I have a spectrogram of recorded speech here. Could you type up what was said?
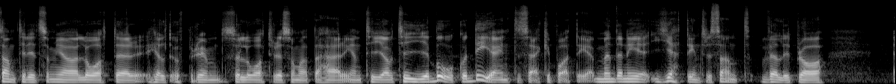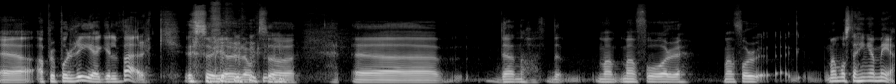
Samtidigt som jag låter helt upprymd så låter det som att det här är en 10 av 10 bok och det är jag inte säker på att det är. Men den är jätteintressant, väldigt bra. Eh, apropå regelverk så är det också eh, den, den, man, man, får, man, får, man måste hänga med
